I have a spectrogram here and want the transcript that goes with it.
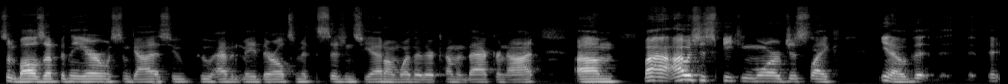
some balls up in the air with some guys who who haven't made their ultimate decisions yet on whether they're coming back or not. Um, but I was just speaking more just like you know, the, the,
